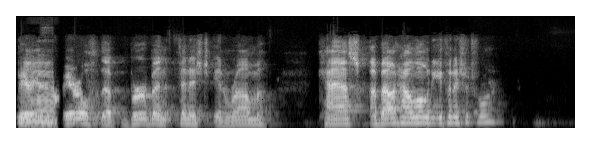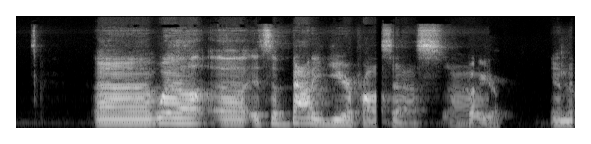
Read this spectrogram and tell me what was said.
Barrel, yeah. the barrel, the bourbon finished in rum cask. About how long do you finish it for? Uh, well, uh, it's about a year process. Um, about a year. And then,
